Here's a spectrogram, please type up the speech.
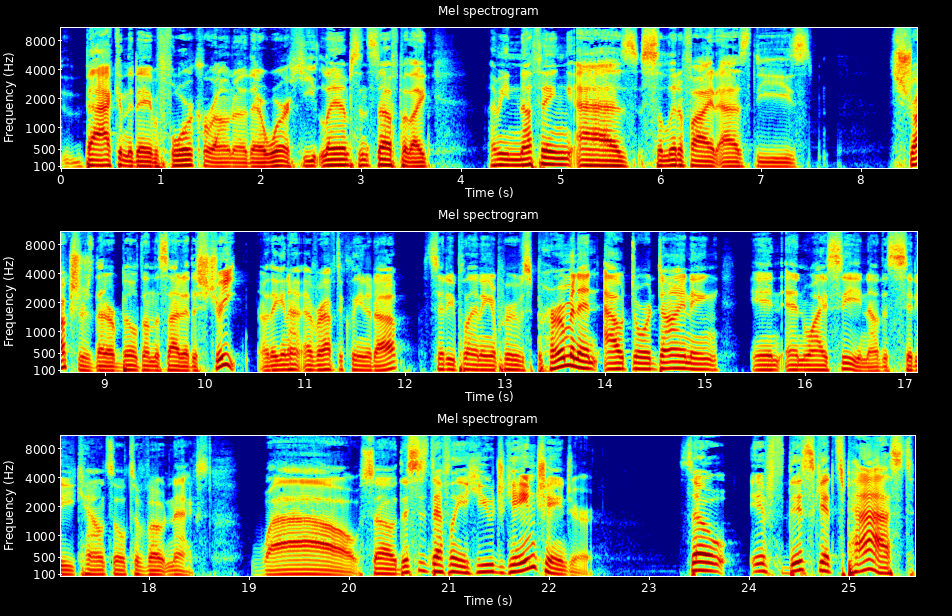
back in the day before Corona, there were heat lamps and stuff, but like, I mean, nothing as solidified as these structures that are built on the side of the street. Are they going to ever have to clean it up? City planning approves permanent outdoor dining in NYC. Now the city council to vote next. Wow. So this is definitely a huge game changer. So if this gets passed,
